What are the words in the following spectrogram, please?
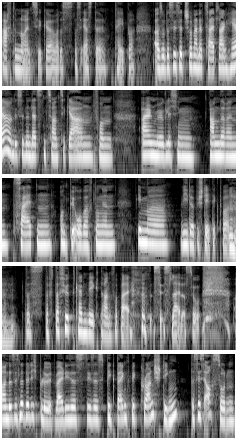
98 ja, war das das erste Paper. Also das ist jetzt schon eine Zeit lang her und ist in den letzten 20 Jahren von allen möglichen anderen Seiten und Beobachtungen immer wieder bestätigt worden. Mhm. Das, da, da führt kein Weg dran vorbei. Das ist leider so. Und das ist natürlich blöd, weil dieses, dieses Big Bang, Big Crunch Ding, das ist auch so ein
